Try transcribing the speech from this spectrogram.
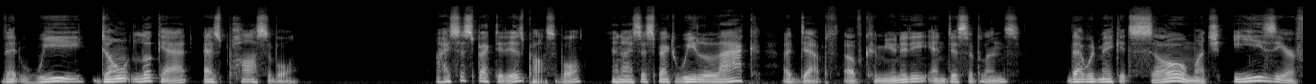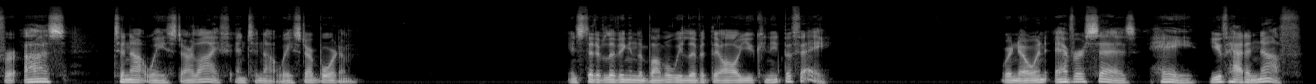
that we don't look at as possible. I suspect it is possible, and I suspect we lack a depth of community and disciplines that would make it so much easier for us to not waste our life and to not waste our boredom. Instead of living in the bubble, we live at the all you can eat buffet, where no one ever says, Hey, you've had enough.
